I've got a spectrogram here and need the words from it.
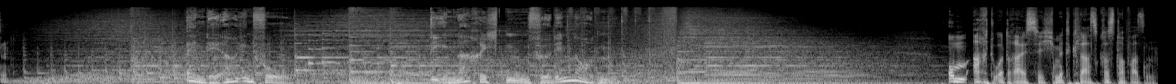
setzen. NDR Info. Die Nachrichten für den Norden. Um 8.30 Uhr mit Klaas Christoffersen.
